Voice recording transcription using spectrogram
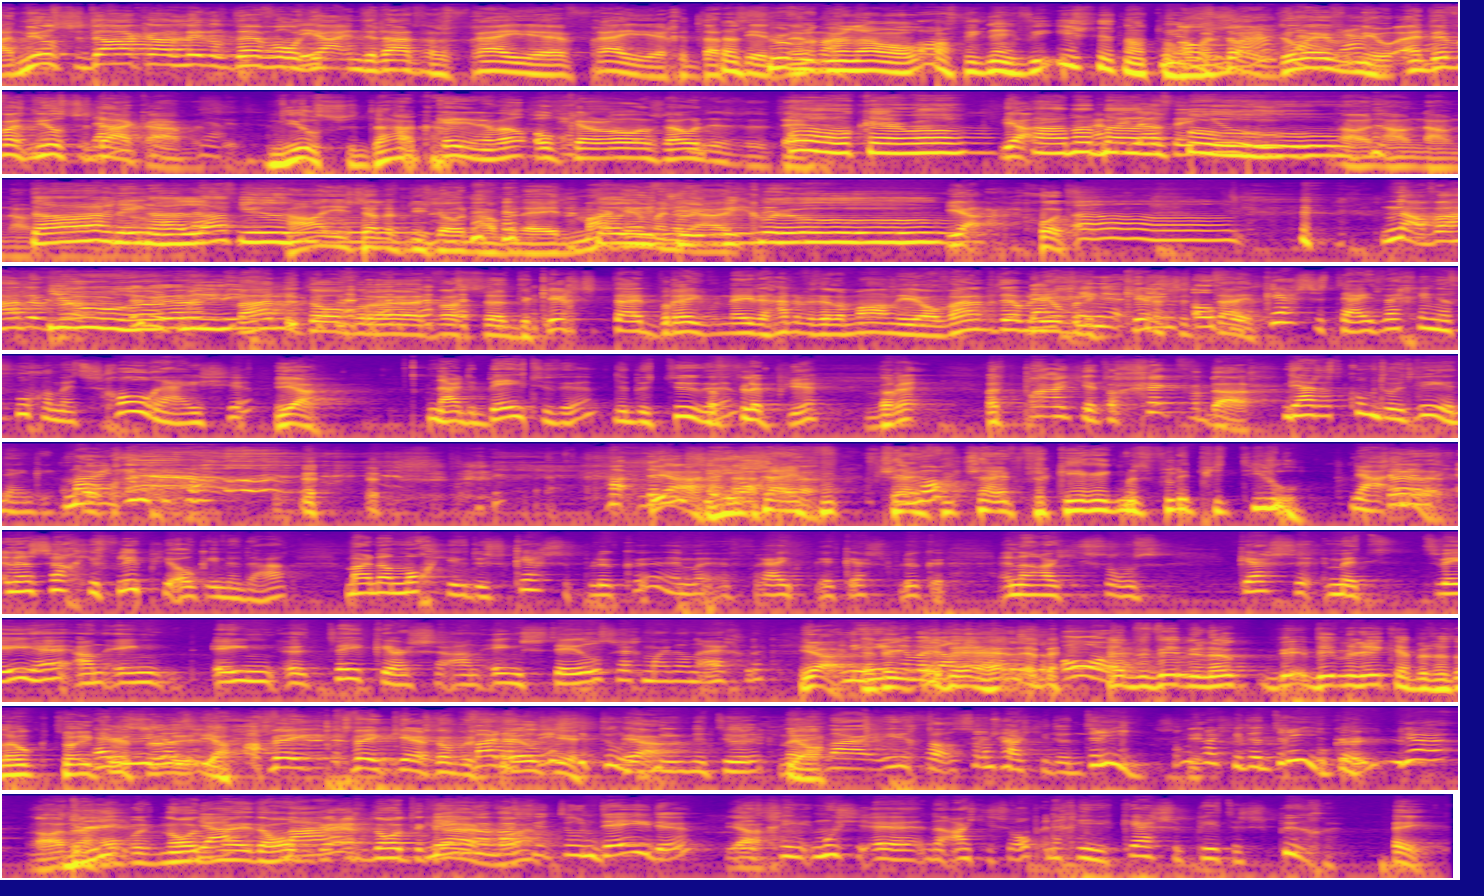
Ja, Niels Sedaka, Little Devil. Ja, inderdaad, was vrij, eh, vrij eh, Dat gedateerd. vroeg ik me nou al af. Ik denk, wie is dit nou toch? Oh, sorry, doe even opnieuw. En dit was Niels Sedaka. Niels Sedaka. Ken je hem wel? Oh, Carol en zo. Dus het. Oh, Carol. Ja. I'm about fool. you. Nou, nou, nou, nou. Darling, I love you. Haal jezelf niet zo naar beneden. You helemaal niet uit. Ja, goed. Nou, we hadden, we, we hadden het over... eh, het was eh, de kersttijd. breek- Nee, daar hadden we het helemaal niet over. We hadden het helemaal Wij niet over gingen, de in- over kersttijd. kerstentijd. Wij gingen vroeger met schoolreisje Ja, naar de Betuwe, de een Betuwe. flipje. Waar- Wat praat je toch gek vandaag? Ja, dat komt door het weer, denk ik. Maar Oh. in ieder geval... Ha, Ja. je- Hey, zij, zij, mocht- zij verkeer ik met Flipje Tiel. Ja, en dan, en dan zag je Flipje ook inderdaad. Maar dan mocht je dus kersen plukken, en, vrij eh, kersen plukken. En dan had je soms kersen met twee, hè, aan één, één, eh, twee kersen aan één steel, zeg maar dan eigenlijk. Ja, en die hingen we dan in onze hebben, Wim, en ook, Wim en ik hebben dat ook twee dat- Ja. Twee, twee kerst op een Maar dat steeltje. wist ik toen ja. niet natuurlijk. Nee. Maar in ieder geval, soms had je er drie. Soms had je er drie. Oké. Ja. Nou, daar hoop ik nooit Ja, mee. Daar hoop maar- ik echt nooit te nee, krijgen. maar wat hoor. je toen deden, Ja. dat ging, moest je, eh, dan had je ze op en dan ging je kersenpitten spugen. Hey,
